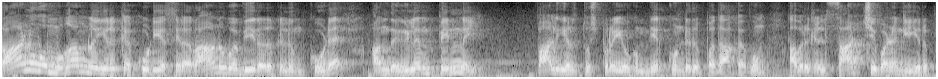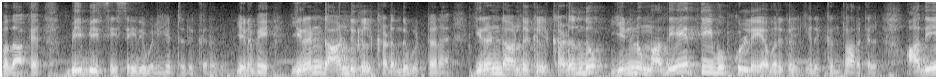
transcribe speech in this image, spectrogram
இராணுவ முகாமில் இருக்கக்கூடிய சில இராணுவ வீரர்களும் கூட அந்த இளம் பெண்ணை பாலியல் துஷ்பிரயோகம் மேற்கொண்டிருப்பதாகவும் அவர்கள் சாட்சி வழங்கி இருப்பதாக பிபிசி செய்தி வெளியிட்டிருக்கிறது. எனவே இரண்டு ஆண்டுகள் கடந்து விட்டன. இரண்டு ஆண்டுகள் கடந்தும் இன்னும் அதே தீவுக்குள்ளே அவர்கள் இருக்கின்றார்கள். அதே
